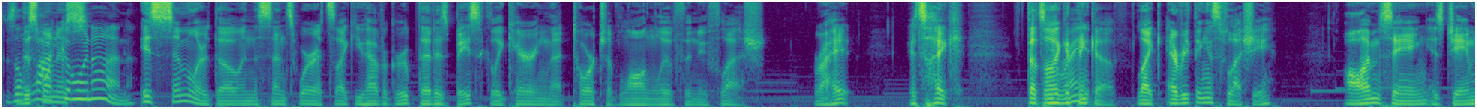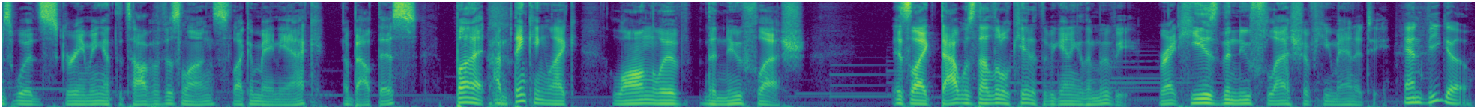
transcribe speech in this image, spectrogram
there's a This lot is- going on Is similar though in the sense where it's like you have a group that is basically carrying that torch of long live the new flesh, right? It's like that's all I You're could right. think of. Like everything is fleshy. All I'm seeing is James Woods screaming at the top of his lungs like a maniac about this. But I'm thinking like long live the new flesh. It's like that was that little kid at the beginning of the movie, right? He is the new flesh of humanity. and Viggo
